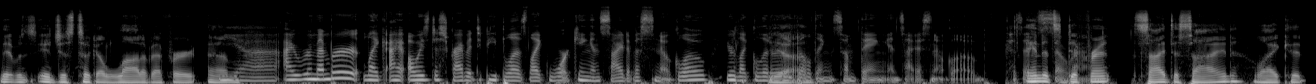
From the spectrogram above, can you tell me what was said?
it was it just took a lot of effort um yeah, I remember like I always describe it to people as like working inside of a snow globe. You're like literally Yeah. building something inside a snow globe because and it's so round. different side to side like it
